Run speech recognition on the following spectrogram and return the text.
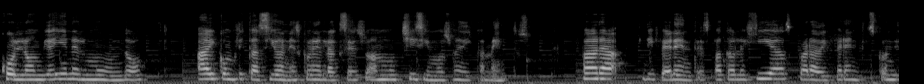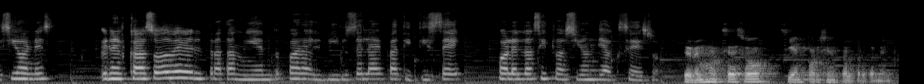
Colombia y en el mundo hay complicaciones con el acceso a muchísimos medicamentos para diferentes patologías, para diferentes condiciones. En el caso del tratamiento para el virus de la hepatitis C, ¿cuál es la situación de acceso? Tenemos acceso 100% al tratamiento.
